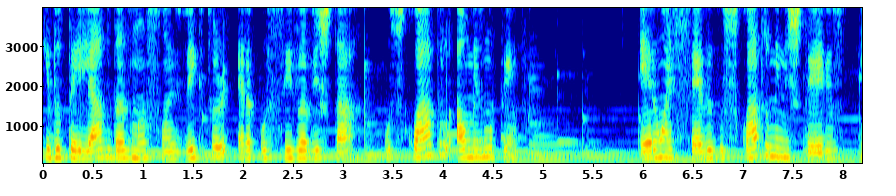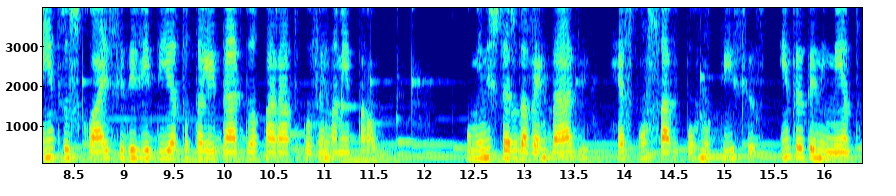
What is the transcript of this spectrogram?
que do telhado das mansões Victor era possível avistar os quatro ao mesmo tempo. Eram as sedes dos quatro ministérios, entre os quais se dividia a totalidade do aparato governamental. O Ministério da Verdade, responsável por notícias, entretenimento,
